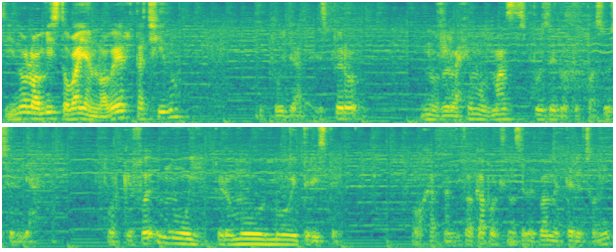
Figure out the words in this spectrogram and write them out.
Si no lo han visto, váyanlo a ver, está chido. Y pues ya, espero nos relajemos más después de lo que pasó ese día. Porque fue muy, pero muy, muy triste. Voy a bajar tantito acá porque si no se les va a meter el sonido.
